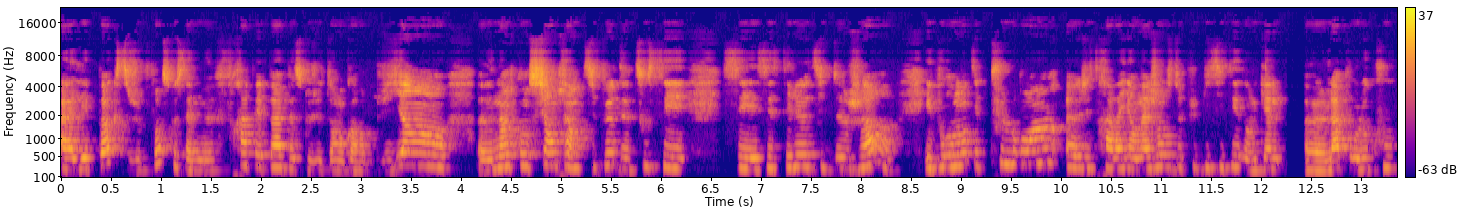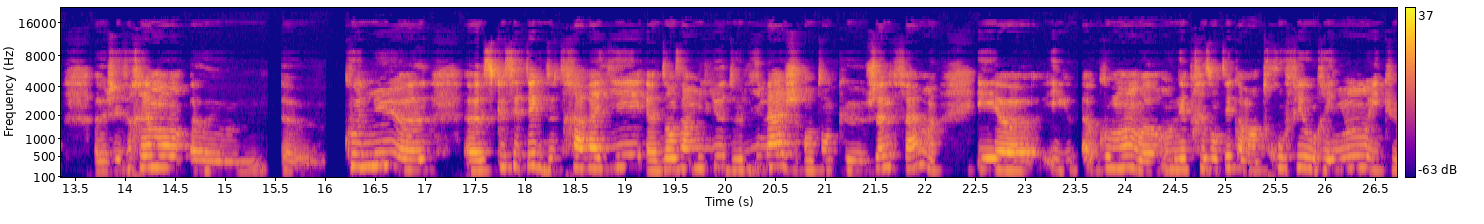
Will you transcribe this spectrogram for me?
à l'époque, je pense que ça ne me frappait pas parce que j'étais encore bien euh, inconsciente un petit peu de tous ces, ces, ces, stéréotypes de genre. Et pour remonter plus loin, euh, j'ai travaillé en agence de publicité dans lequel là pour le coup j'ai vraiment connu euh, euh, ce que c'était que de travailler euh, dans un milieu de l'image en tant que jeune femme et, comment on est présenté comme un trophée aux réunions et que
